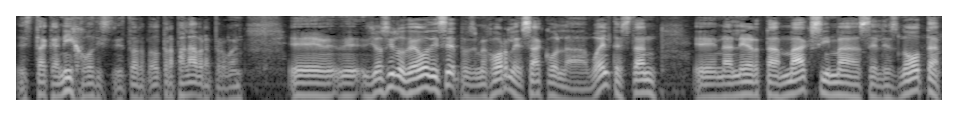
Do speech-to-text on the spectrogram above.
está canijo, dice otra, palabra, pero bueno. Eh, eh, yo sí lo veo, dice, pues mejor le saco la vuelta, están en alerta máxima, se les nota.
